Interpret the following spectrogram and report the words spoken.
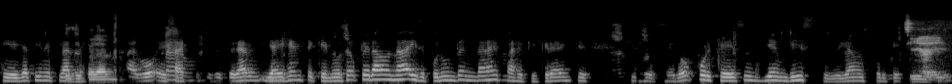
que ella tiene plata. Se exacto, que se operaron. Y hay gente que no se ha operado nada y se pone un vendaje para que crean que, se operó, porque eso es bien visto, digamos. Porque sí, ahí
